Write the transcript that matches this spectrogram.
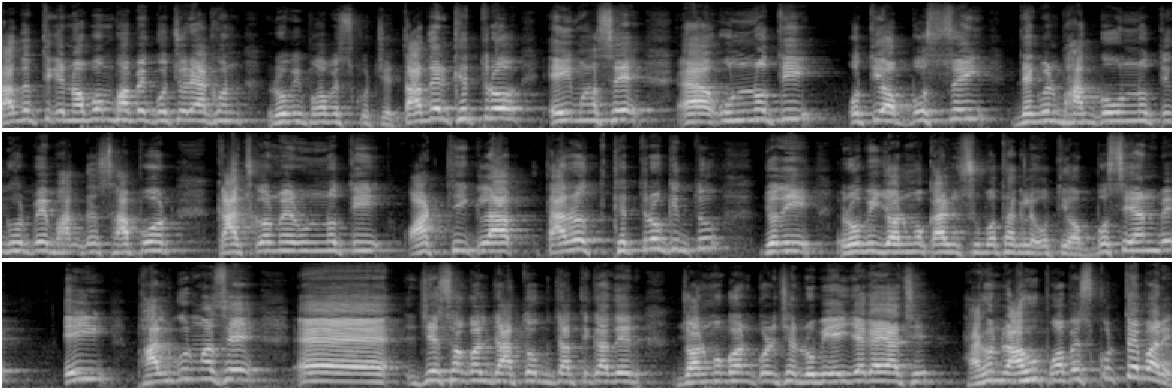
তাদের থেকে নবমভাবে গোচরে এখন রবি প্রবেশ করছে। তাদের ক্ষেত্রেও এই মাসে উন্নতি অতি অবশ্যই দেখবেন ভাগ্য উন্নতি ঘটবে, ভাগ্যের সাপোর্ট কাজকর্মের উন্নতি, আর্থিক লাভ, তারও ক্ষেত্রেও কিন্তু যদি রবি জন্মকালীন শুভ থাকলে অতি অবশ্যই আনবে। এই ফাল্গুন মাসে যে সকল জাতক জাতিকাদের জন্মগ্রহণ করেছে রবি এই জায়গায় আছে। এখন রাহু প্রবেশ করতে পারে।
